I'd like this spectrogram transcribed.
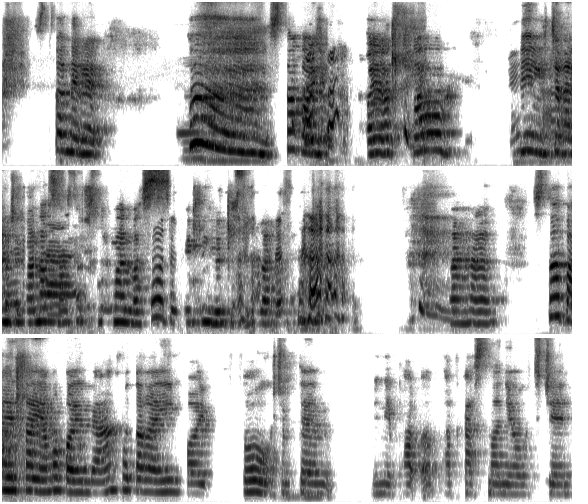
Ста нэрэ. Ста гоё. Гоё боллоо. Би хийж байгаа юм чи манай сонсогч нар маань бас сэтгэлийн хөдөлгөөн байна. Аа. Ста баярлаа ямар гоё юм бэ? Анх удаага ийм гоё дуу хөгжимтэй миний подкаст маань явагдаж байна.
